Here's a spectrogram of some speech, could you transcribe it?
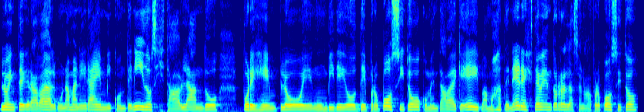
lo integraba de alguna manera en mi contenido. Si estaba hablando, por ejemplo, en un video de propósito, comentaba de que, hey, vamos a tener este evento relacionado a propósito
